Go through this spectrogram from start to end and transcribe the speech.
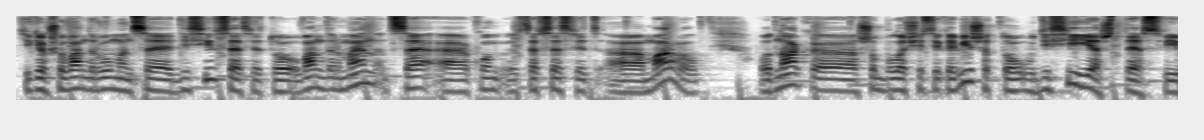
Тільки якщо Wonder Woman це DC всесвіт, то Man це, е, це всесвіт Marvel. Однак, е, щоб було ще цікавіше, то у DC є ж теж свій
